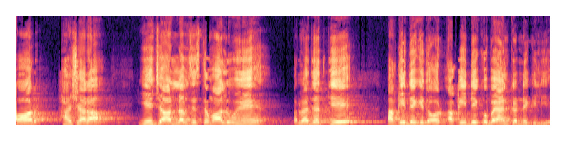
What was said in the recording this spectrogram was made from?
और हशरा। ये चार लफ्ज़ इस्तेमाल हुए हैं रजत के अकीदे के दौर, अकीदे को बयान करने के लिए।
